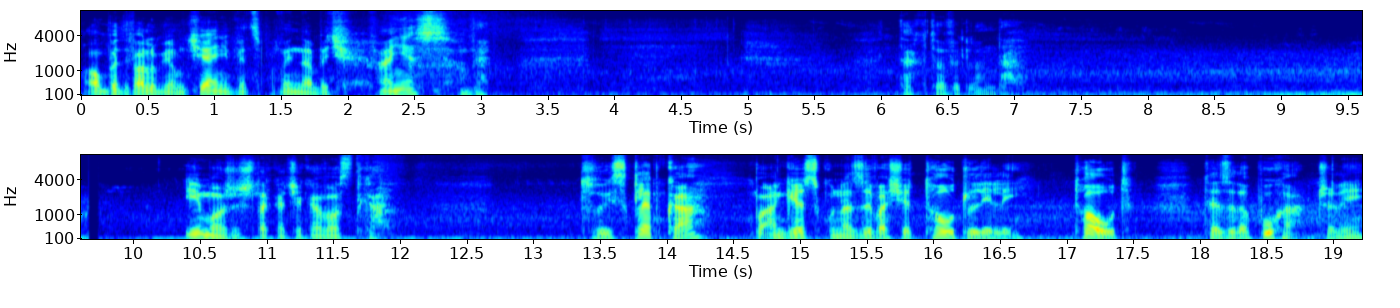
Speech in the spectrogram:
Obydwa lubią cień, więc powinno być fajnie. Tak to wygląda. I możesz taka ciekawostka. Tutaj sklepka po angielsku nazywa się Toad Lily. Toad to jest ropucha, czyli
